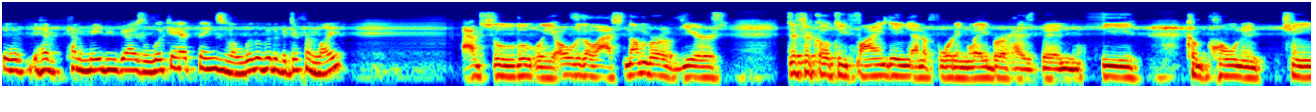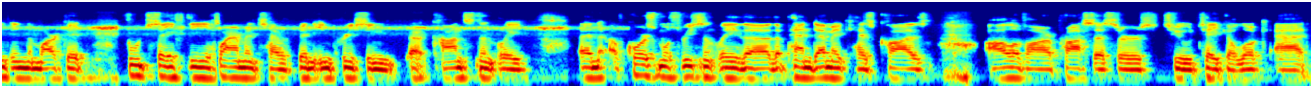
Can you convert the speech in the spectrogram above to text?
that have, have kind of made you guys look at things in a little bit of a different light? Absolutely. Over the last number of years, difficulty finding and affording labor has been key component change in the market. Food safety requirements have been increasing uh, constantly. And of course, most recently, the, the pandemic has caused all of our processors to take a look at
